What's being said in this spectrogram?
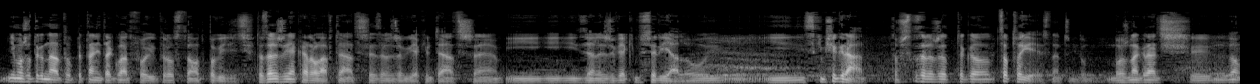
Nie może tego na to pytanie tak łatwo i prosto odpowiedzieć. To zależy jaka rola w teatrze, zależy w jakim teatrze i, i, i zależy w jakim serialu i, i z kim się gra. To wszystko zależy od tego, co to jest. Znaczy, można grać, no,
